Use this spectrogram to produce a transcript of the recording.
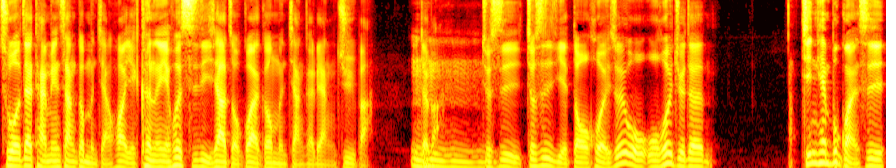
除了在台面上跟我们讲话，也可能也会私底下走过来跟我们讲个两句吧，对吧？就是就是也都会，所以我我会觉得今天不管是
